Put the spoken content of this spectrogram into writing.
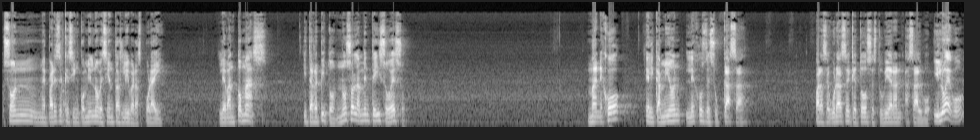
son, me parece que 5.900 libras por ahí. Levantó más. Y te repito, no solamente hizo eso, manejó el camión lejos de su casa para asegurarse que todos estuvieran a salvo. Y luego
